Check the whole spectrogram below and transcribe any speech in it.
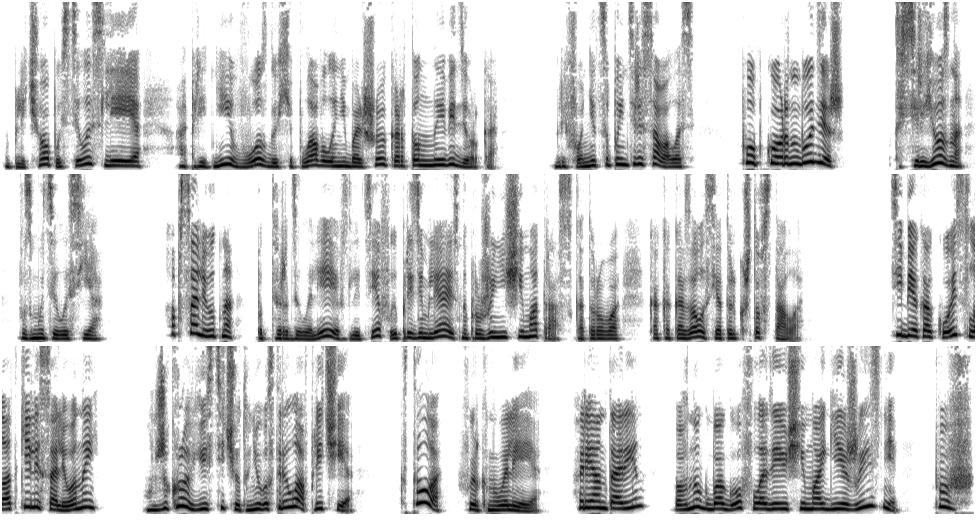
На плечо опустилась Лея, а перед ней в воздухе плавало небольшое картонное ведерко. Грифонница поинтересовалась. «Попкорн будешь?» «Ты серьезно?» — возмутилась я. «Абсолютно», — подтвердила Лея, взлетев и приземляясь на пружинищий матрас, с которого, как оказалось, я только что встала. «Тебе какой, сладкий или соленый?» «Он же кровью истечет, у него стрела в плече». «Кто?» — фыркнула Лея. «Риантарин? Внук богов, владеющий магией жизни? Пуф!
